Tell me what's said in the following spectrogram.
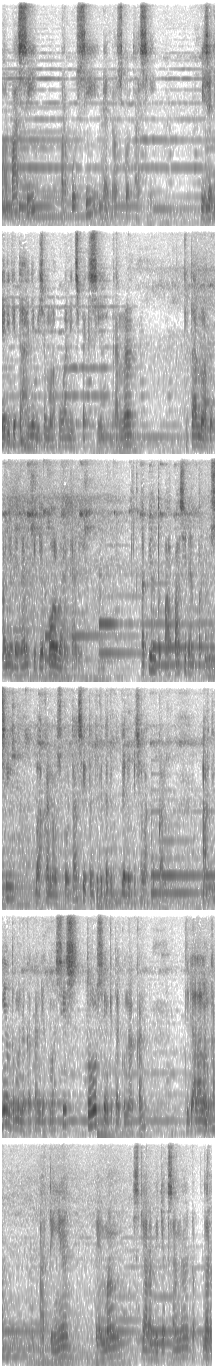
palpasi, perkusi, dan auskultasi. Bisa jadi kita hanya bisa melakukan inspeksi karena kita melakukannya dengan video call barangkali. Tapi untuk palpasi dan perkusi, bahkan auskultasi tentu kita tidak bisa lakukan. Artinya untuk menegakkan diagnosis, tools yang kita gunakan tidaklah lengkap. Artinya memang secara bijaksana dokter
